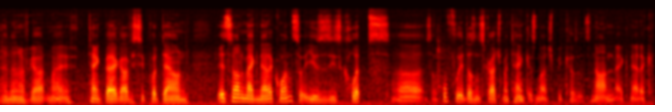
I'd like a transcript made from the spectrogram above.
And then I've got my tank bag obviously put down. It's not a magnetic one, so it uses these clips. Uh, so hopefully it doesn't scratch my tank as much because it's non-magnetic.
